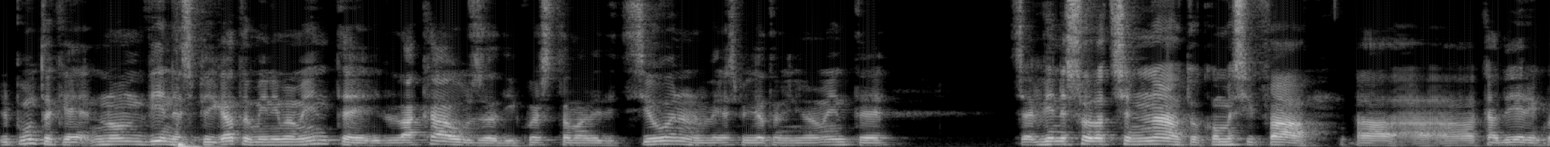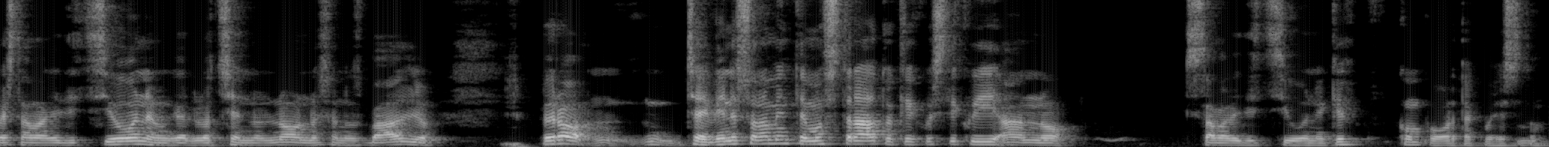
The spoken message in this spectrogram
Il punto è che non viene spiegato minimamente la causa di questa maledizione, non viene spiegato minimamente, cioè viene solo accennato come si fa a, a cadere in questa maledizione, magari lo accenna il nonno se non sbaglio, però cioè, viene solamente mostrato che questi qui hanno questa maledizione che comporta questo.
